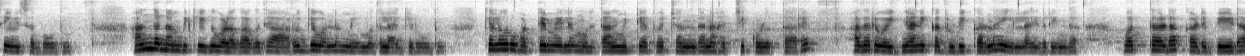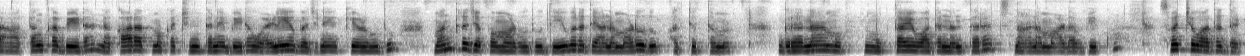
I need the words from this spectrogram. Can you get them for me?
ಸೇವಿಸಬಹುದು. ಅಂಧನಂಬಿಕೆಗೆ ಒಳಗಾಗದೆ ಆರೋಗ್ಯವನ್ನು ಮೇ ಮೊದಲಾಗಿಡುವುದು ಕೆಲವರು ಹೊಟ್ಟೆ ಮೇಲೆ ಮುಲ್ತಾನ್ ಮಿಟ್ಟಿ ಅಥವಾ ಚಂದನ ಹಚ್ಚಿಕೊಳ್ಳುತ್ತಾರೆ. ಆದರೆ ವೈಜ್ಞಾನಿಕ ದೃಢೀಕರಣ ಇಲ್ಲ ಇದರಿಂದ. ಒತ್ತಡ ಕಡಿಬೇಡ ಆತಂಕ ಬೇಡ, ನಕಾರಾತ್ಮಕ ಚಿಂತನೆ ಬೇಡ, ಒಳ್ಳೆಯ ಭಜನೆ ಕೇಳುವುದು, ಮಂತ್ರ ಜಪ ಮಾಡುವುದು, ದೇವರ ಧ್ಯಾನ ಮಾಡುವುದು ಅತ್ಯುತ್ತಮ. ಗ್ರಹಣ ಮುಕ್ತಾಯವಾದ ನಂತರ ಸ್ನಾನ ಮಾಡಬೇಕು, ಸ್ವಚ್ಛವಾದ ದಟ್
